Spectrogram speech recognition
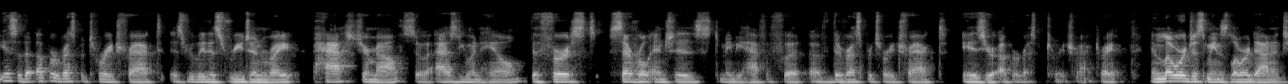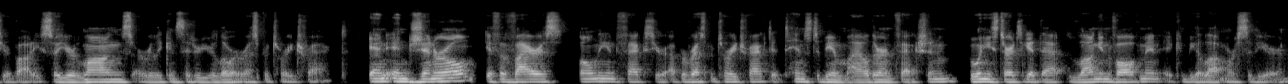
Yeah, so the upper respiratory tract is really this region right past your mouth. So as you inhale, the first several inches to maybe half a foot of the respiratory tract is your upper respiratory tract, right? And lower just means lower down into your body. So your lungs are really considered your lower respiratory tract. And in general, if a virus only infects your upper respiratory tract, it tends to be a milder infection. But when you start to get that lung involvement, it can be a lot more severe.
